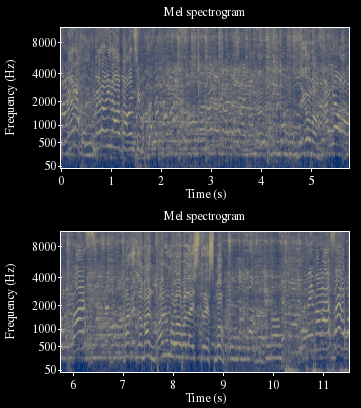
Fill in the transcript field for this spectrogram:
Meron, merong inaabangan si Mama. Sana, sana, sana. Ikaw, ma'am. Ayaw! Bas! Bakit naman? Paano mawawala stress mo? May mga asawa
